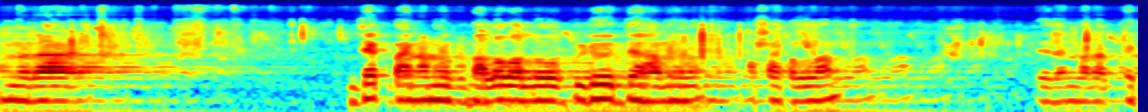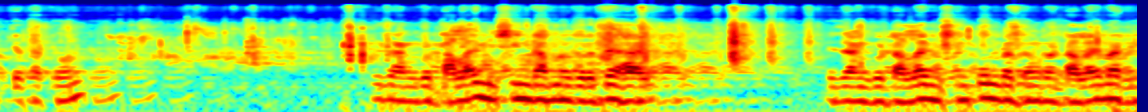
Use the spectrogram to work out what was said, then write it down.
আপনারা দেখবেন আপনাকে ভালো ভালো ভিডিও দেখামো, আশা করলাম। আপনারা দেখতে থাকুন। এই যে আমাকে ডালাই মেশিনটা আপনার করে দেখায়। এই যে আমাকে ডালাই মেশিন কোনটা আমরা ডালাই মারি।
